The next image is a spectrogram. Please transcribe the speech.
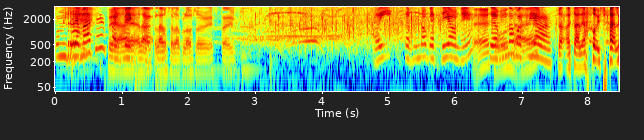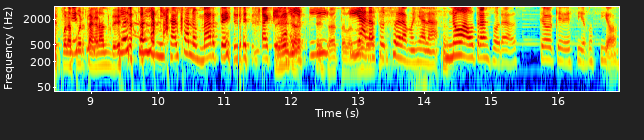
Un remate Espera, eh, perfecto. el aplauso, el aplauso. está ahí. Hoy, segunda opción, ¿eh? Eh, segunda, opción. eh. Sa- sale- hoy sale por la Es puerta grande. Yo estoy en mi salsa los martes, está claro. Eso. y, Exacto, los y a las 8 de la mañana, no a otras horas, tengo que decir, Rocío.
